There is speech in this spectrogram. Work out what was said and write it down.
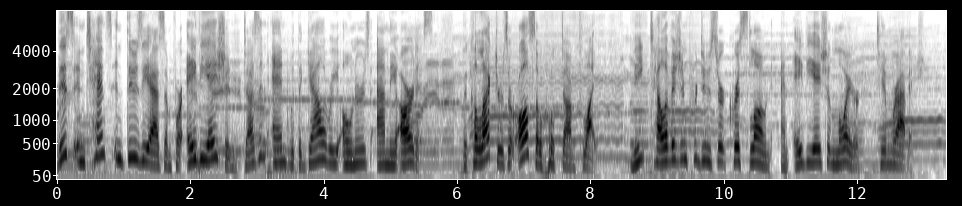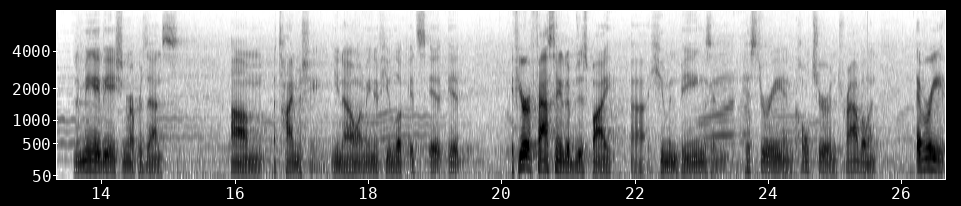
This intense enthusiasm for aviation doesn't end with the gallery owners and the artists. The collectors are also hooked on flight. Meet television producer Chris Sloan and aviation lawyer Tim Ravitch. To me, aviation represents um, a time machine. You know, I mean, if you look, it's it. it if you're fascinated just by uh, human beings and history and culture and travel and every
